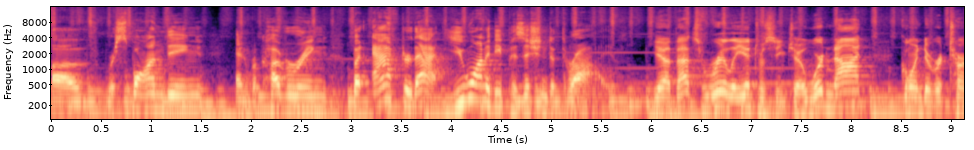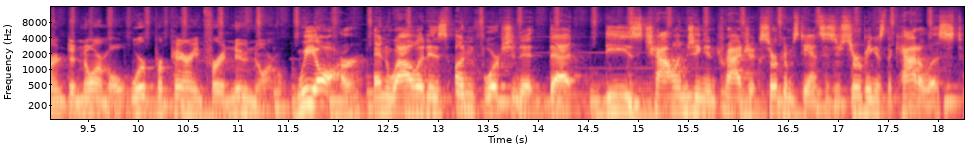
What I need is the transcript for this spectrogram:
of responding and recovering, but after that, you want to be positioned to thrive. Yeah, that's really interesting, Joe. We're not going to return to normal. We're preparing for a new normal. We are. And while it is unfortunate that these challenging and tragic circumstances are serving as the catalyst,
